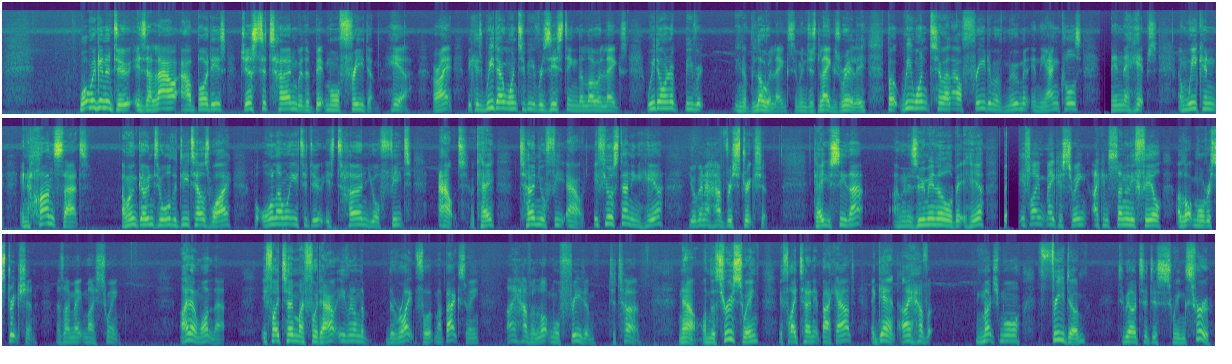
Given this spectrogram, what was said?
What we're gonna do is allow our bodies just to turn with a bit more freedom here, all right? Because we don't want to be resisting the lower legs. We don't want to be, you know, lower legs, I mean just legs really, but we want to allow freedom of movement in the ankles in the hips. And we can enhance that. I won't go into all the details why but all I want you to do is turn your feet out okay? Turn your feet out. If you're standing here you're going to have restriction okay? You see that? I'm going to zoom in a little bit here but if I make a swing I can suddenly feel a lot more restriction as I make my swing. I don't want that. If I turn my foot out even on the the right foot my backswing I have a lot more freedom to turn now on the through swing, if I turn it back out, again, I have much more freedom to be able to just swing through.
